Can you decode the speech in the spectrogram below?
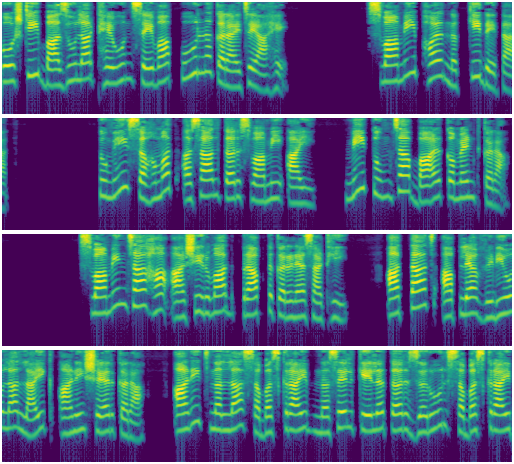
गोष्टी बाजूला ठेवून सेवा पूर्ण करायचे आहे. स्वामी फळ नक्की देतात. तुम्ही सहमत असाल तर स्वामी आई मी तुमचा बाळ कमेंट करा. स्वामींचा हा आशीर्वाद प्राप्त करण्यासाठी आत्ताच आपल्या व्हिडिओला लाईक आणि शेअर करा. आणि चॅनलला सबस्क्राईब नसेल केलं तर जरूर सबस्क्राईब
